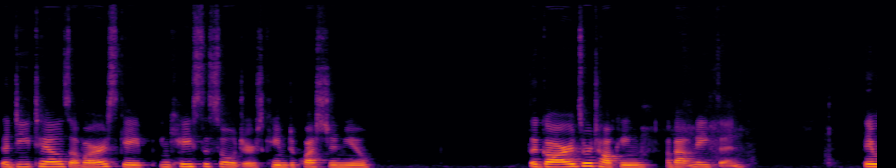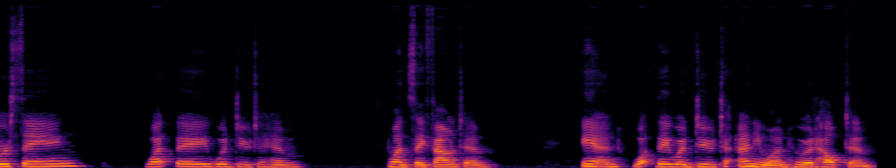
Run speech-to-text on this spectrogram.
the details of our escape in case the soldiers came to question you. The guards were talking about Nathan. They were saying what they would do to him once they found him and what they would do to anyone who had helped him.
